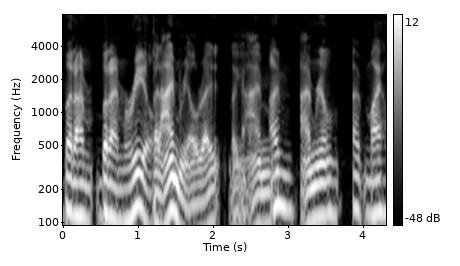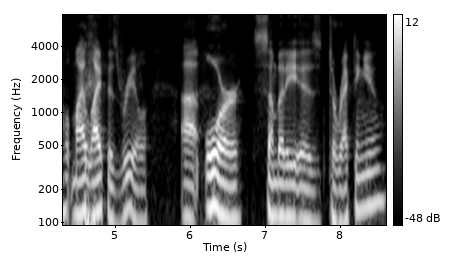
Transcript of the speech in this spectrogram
but I'm but I'm real. But I'm real, right? Like I'm I'm, I'm real. I, my whole- my life is real, uh, or somebody is directing you,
